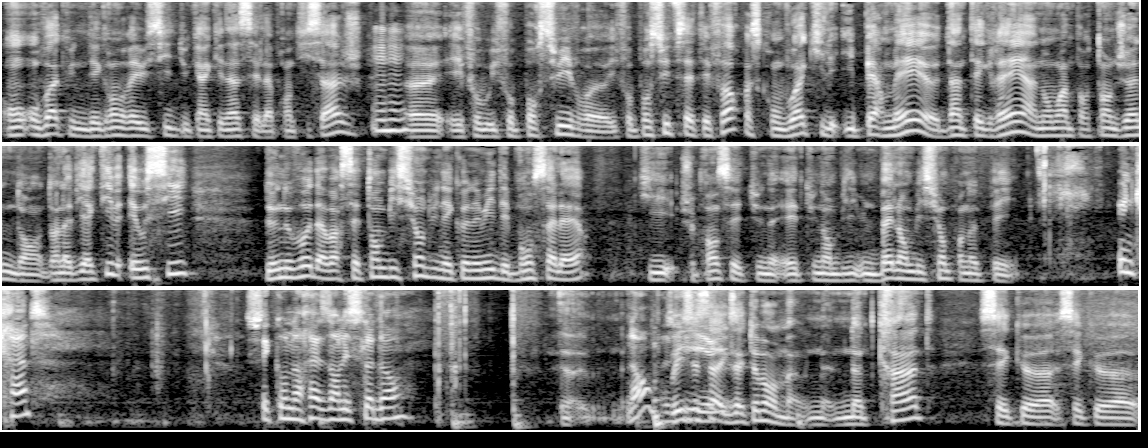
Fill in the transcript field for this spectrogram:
On, on voit qu'une des grandes réussites du quinquennat, c'est l'apprentissage. Mhm. Euh, et il faut, il faut poursuivre, il faut poursuivre cet effort parce qu'on voit qu'il il permet d'intégrer un nombre important de jeunes dans, dans la vie active et aussi, de nouveau, d'avoir cette ambition d'une économie des bons salaires, qui, je pense, est une, est une, ambi- une belle ambition pour notre pays. Une crainte? C'est qu'on en reste dans les slogans? Non parce Oui, c'est ça, exactement. Notre crainte, c'est que, c'est que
